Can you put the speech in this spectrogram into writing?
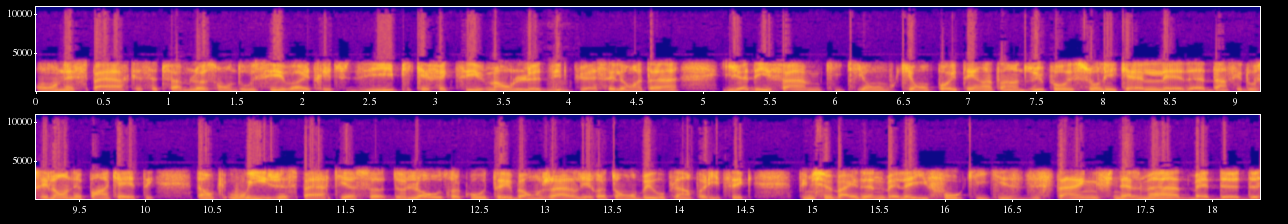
on espère que cette femme-là, son dossier va être étudié, puis qu'effectivement, on l'a dit mm. depuis assez longtemps, il y a des femmes qui, qui ont qui ont pas été entendues pour, sur lesquelles, euh, dans ces dossiers-là, on n'est pas enquêté. Donc oui, j'espère qu'il y a ça. De l'autre côté, ben, on gère les retombées au plan politique. Puis M. Biden, ben là, il faut qu'il se distingue finalement ben, de, de,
